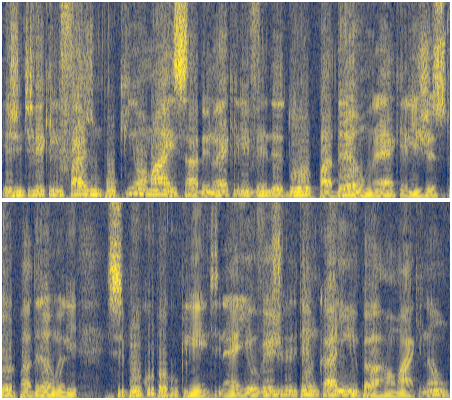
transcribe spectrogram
E a gente vê que ele faz um pouquinho a mais, sabe? Não é aquele vendedor padrão, né? Aquele gestor padrão. Ele se preocupa com o cliente, né? E eu vejo que ele tem um carinho pela Halmac, não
